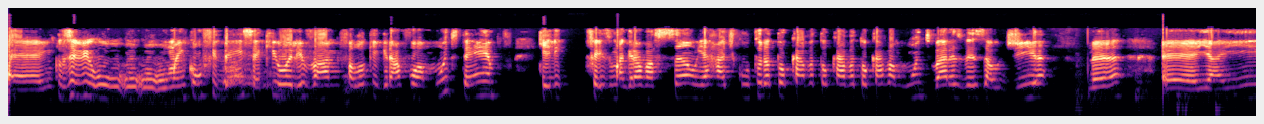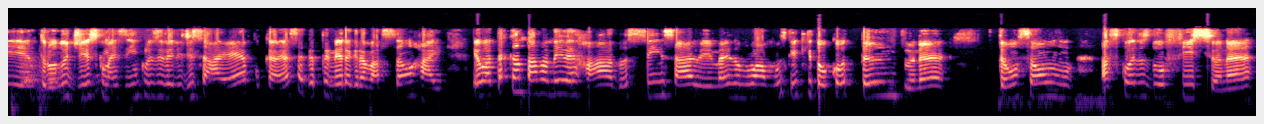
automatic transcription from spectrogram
É, inclusive, o, o, uma inconfidência que o Olivar me falou que gravou há muito tempo, que ele fez uma gravação e a Rádio Cultura tocava, tocava, tocava muito, várias vezes ao dia, né? É, e aí entrou no disco, mas inclusive ele disse à época, essa primeira gravação, Rai, eu até cantava meio errado, assim, sabe? Mas uma música que tocou tanto, né? Então são as coisas do ofício, né?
